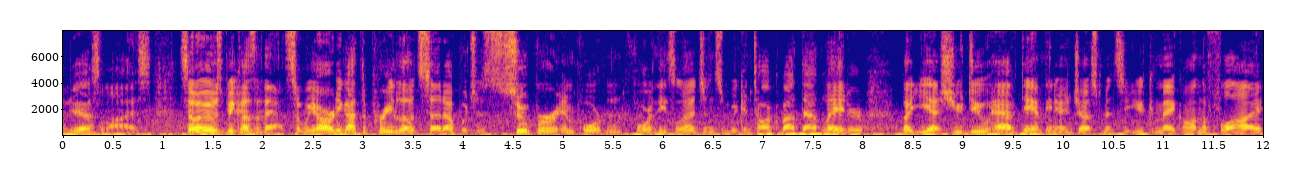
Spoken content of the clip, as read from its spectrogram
but it Yeah. was lies. So it was because of that. So we already got the preload set up, which is super important for these legends, and we can talk about that later. But yes, you do have damping adjustments that you can make on the fly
